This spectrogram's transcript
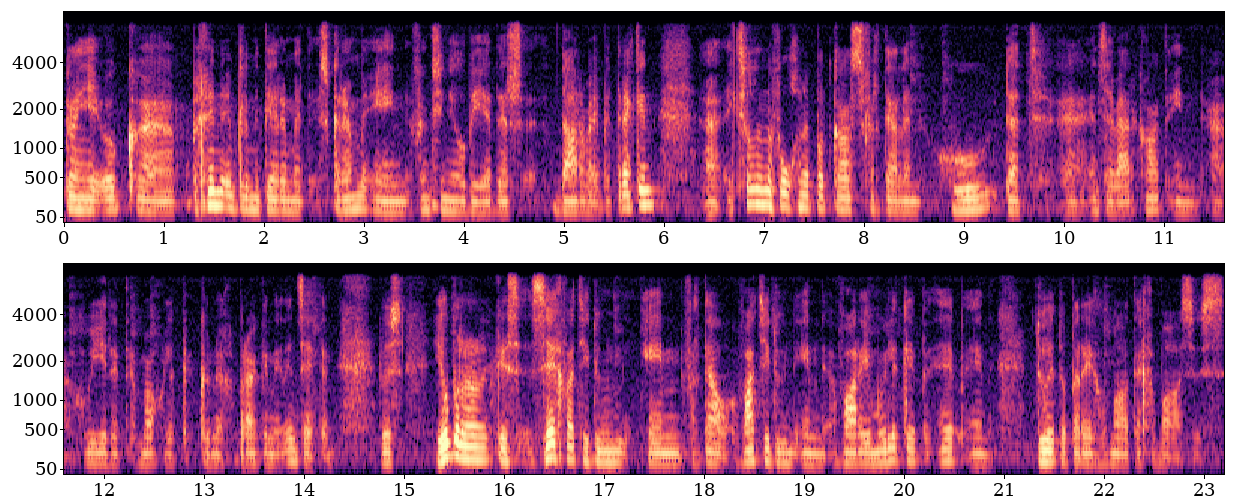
kan je ook uh, beginnen implementeren met Scrum en functioneel beheerders daarbij betrekken. Ik zal in de volgende podcast vertellen hoe dat in zijn werk gaat en hoe je dit mogelijk kunnen gebruiken en inzetten. Dus heel belangrijk is, zeg wat je doet en vertel wat je doet en waar je moeilijkheid hebt en doe het op een regelmatige basis.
